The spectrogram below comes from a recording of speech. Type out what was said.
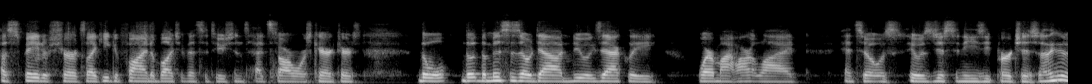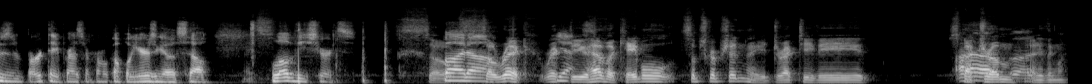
a spade of shirts. Like you could find a bunch of institutions had Star Wars characters. The the, the Mrs. O'Dowd knew exactly where my heart lied, and so it was it was just an easy purchase. I think it was a birthday present from a couple years ago. So Nice. love these shirts. So, But, uh, so Rick, Rick, do you have a cable subscription? Are you DirecTV, Spectrum, I have, uh, anything like?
